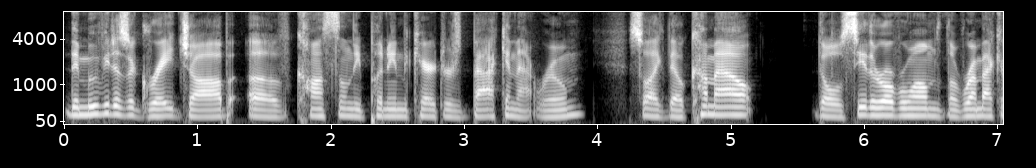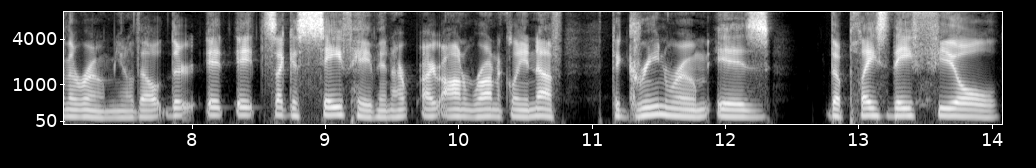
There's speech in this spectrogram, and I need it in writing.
the movie does a great job of constantly putting the characters back in that room. So like they'll come out, they'll see they're overwhelmed, they'll run back in the room. You know, they'll they're it, it's like a safe haven. Ironically enough, the green room is the place they feel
